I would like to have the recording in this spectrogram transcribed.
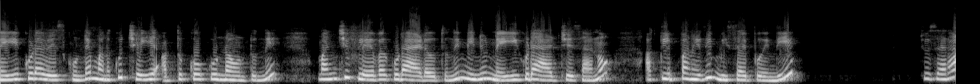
నెయ్యి కూడా వేసుకుంటే మనకు చెయ్యి అతుక్కోకుండా ఉంటుంది. మంచి ఫ్లేవర్ కూడా యాడ్ అవుతుంది. నేను నెయ్యి కూడా యాడ్ చేశాను. ఆ క్లిప్ అనేది మిస్ అయిపోయింది. చూసారా?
